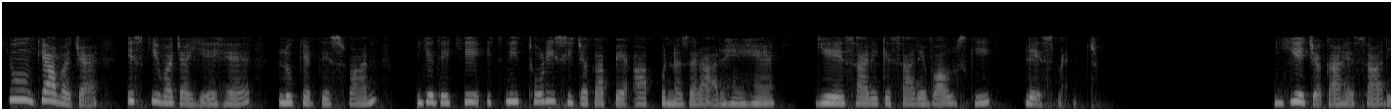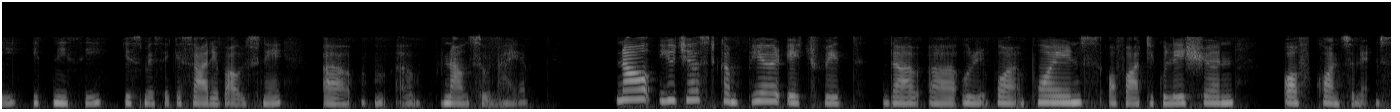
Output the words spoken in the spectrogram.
क्यों क्या वजह है इसकी वजह ये है look at this one ये देखिए इतनी थोड़ी सी जगह पे आपको नज़र आ रहे हैं ये सारे के सारे वाउल्स की प्लेसमेंट ये जगह है सारी इतनी सी जिसमें से के सारे वाउल्स ने प्रोनाउंस होना है। Now you just compare it with uh, points of articulation of consonants.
